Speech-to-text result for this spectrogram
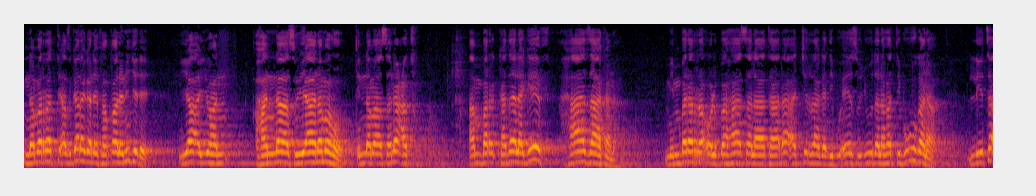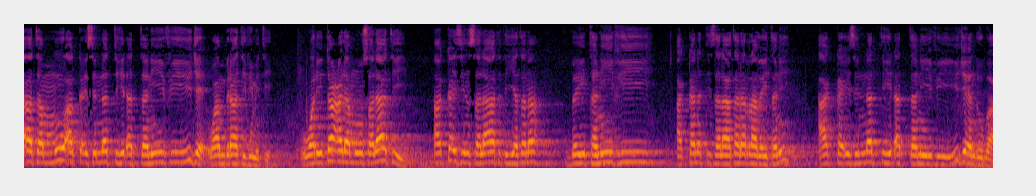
نمرت أزقر فقال نجد يا أيها الناس يا نمه إنما صنعت. أنبر كذا لقيف هذا كان. من برر ألبها صلاة أجر قد بؤي سجود لفت بؤكنا لتأتموا أك إسنته التنيفي جي وأنبراتي في متي. ولتعلموا صلاتي. أك إسن صلاة تيتنا بيتني في أكنت صلاتنا الرا بيتني أك إسنته التنيفي جي أندوبا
